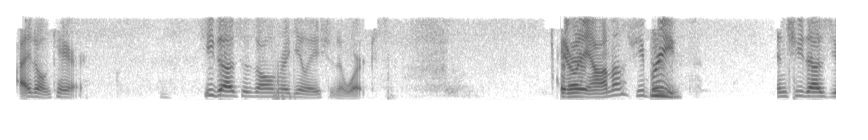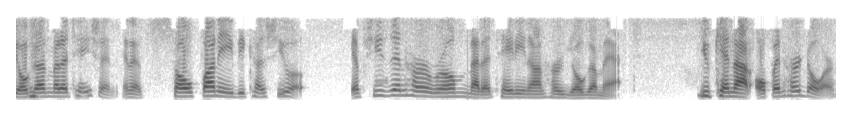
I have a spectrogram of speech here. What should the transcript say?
I don't care. He does his own regulation. It works. Ariana, she breathes. And she does yoga and meditation. And it's so funny because she if she's in her room meditating on her yoga mat you cannot open her door.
